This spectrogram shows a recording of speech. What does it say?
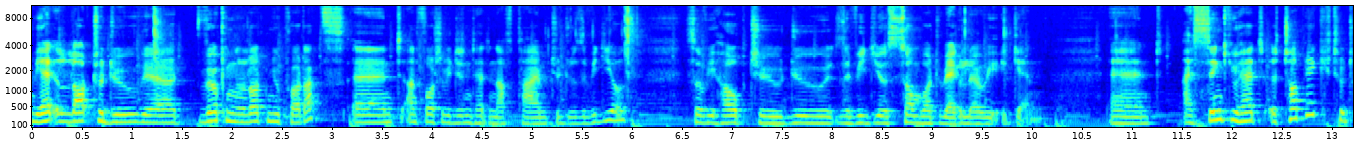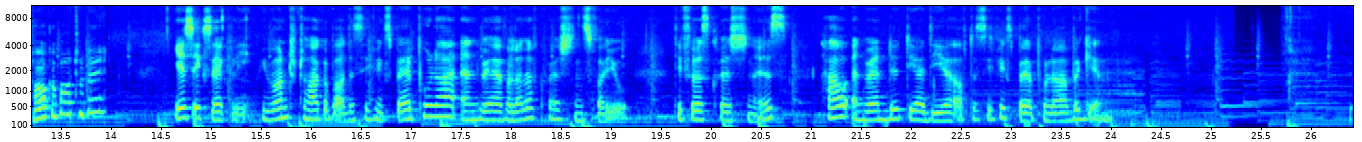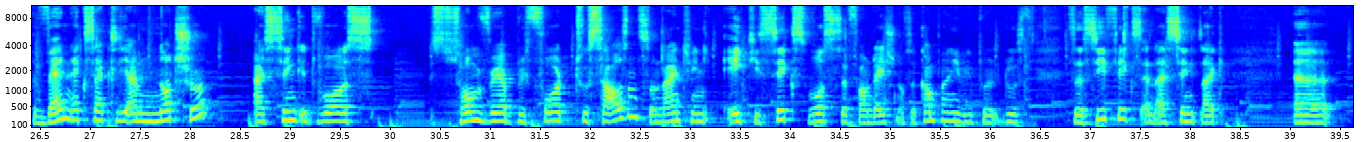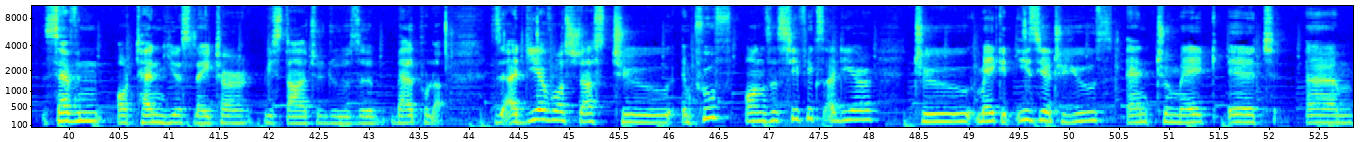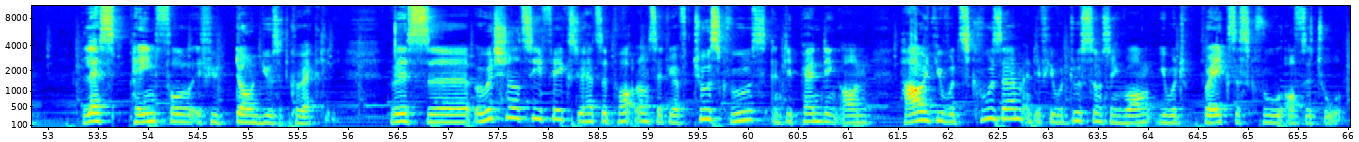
We had a lot to do, we are working on a lot of new products and unfortunately we didn't have enough time to do the videos. So we hope to do the videos somewhat regularly again. And I think you had a topic to talk about today? Yes, exactly. We want to talk about the Zieh-Fix bell puller and we have a lot of questions for you. The first question is, how and when did the idea of the Zieh-Fix bell puller begin? When exactly, I'm not sure. I think it was somewhere before 2000, so 1986 was the foundation of the company. We produced the Zieh-Fix and I think like uh, seven or ten years later we started to do the bell puller. The idea was just to improve on the Zieh-Fix idea, to make it easier to use and to make it um, less painful if you don't use it correctly. With the uh, original Zieh-Fix you had the problems that you have two screws and depending on how you would screw them and if you would do something wrong you would break the screw of the tool.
